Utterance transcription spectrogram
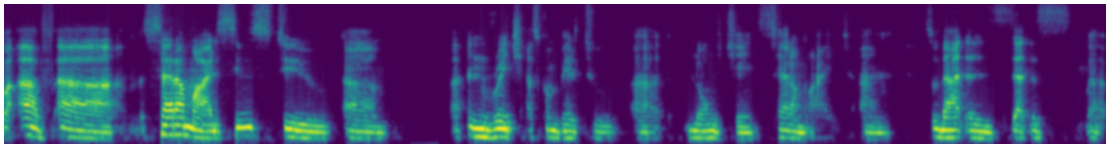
uh, ceramide seems to um, uh, enrich as compared to uh, long chain ceramide. Um, so that is that is uh,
